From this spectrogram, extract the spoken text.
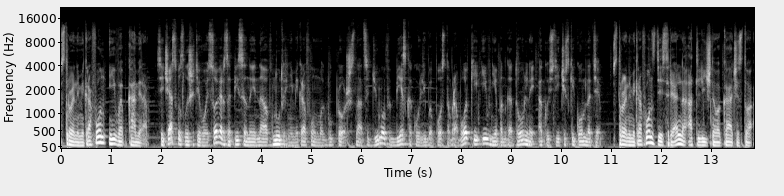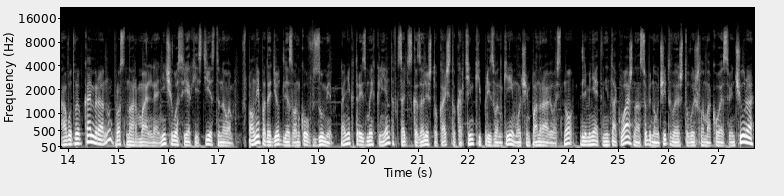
Встроенный микрофон и веб-камера. Сейчас вы слышите voiceover, записанный на внутренний микрофон MacBook Pro 16 дюймов без какой-либо постобработки и в неподготовленной акустической комнате. Встроенный микрофон здесь реально отличного качества, а вот веб-камера, ну, просто нормальная, ничего сверхъестественного. Вполне подойдет для звонков в Zoom. А некоторые из моих клиентов, кстати, сказали, что качество картинки при звонке им очень понравилось. Но для меня это не так важно, особенно учитывая, что вышла macOS Ventura,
